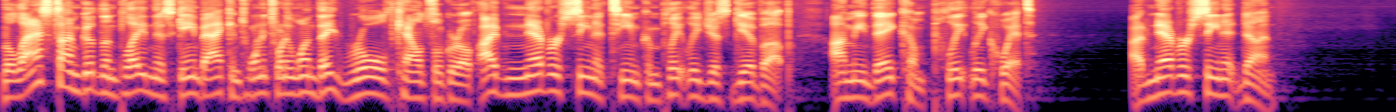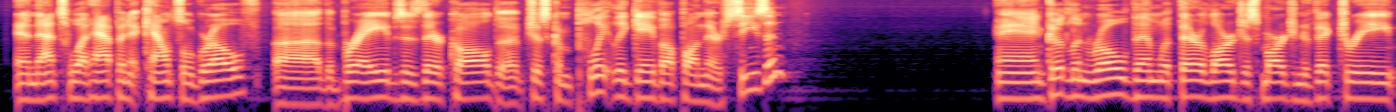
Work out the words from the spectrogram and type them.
The last time Goodland played in this game back in 2021, they rolled Council Grove. I've never seen a team completely just give up. I mean, they completely quit. I've never seen it done. And that's what happened at Council Grove. Uh, the Braves, as they're called, uh, just completely gave up on their season. And Goodland rolled them with their largest margin of victory,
